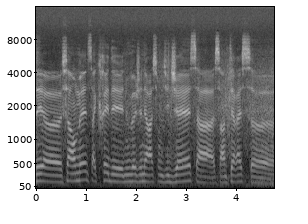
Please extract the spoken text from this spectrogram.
Euh, ça emmène, ça crée des nouvelles générations de DJ, ça, intéresse, euh,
